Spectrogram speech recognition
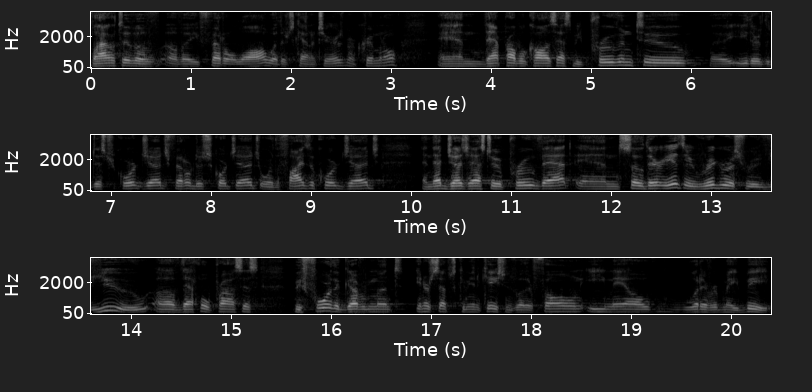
violative of, of a federal law, whether it's counterterrorism or criminal, and that probable cause has to be proven to uh, either the district court judge, federal district court judge, or the FISA court judge, and that judge has to approve that. And so there is a rigorous review of that whole process before the government intercepts communications, whether phone, email, whatever it may be.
